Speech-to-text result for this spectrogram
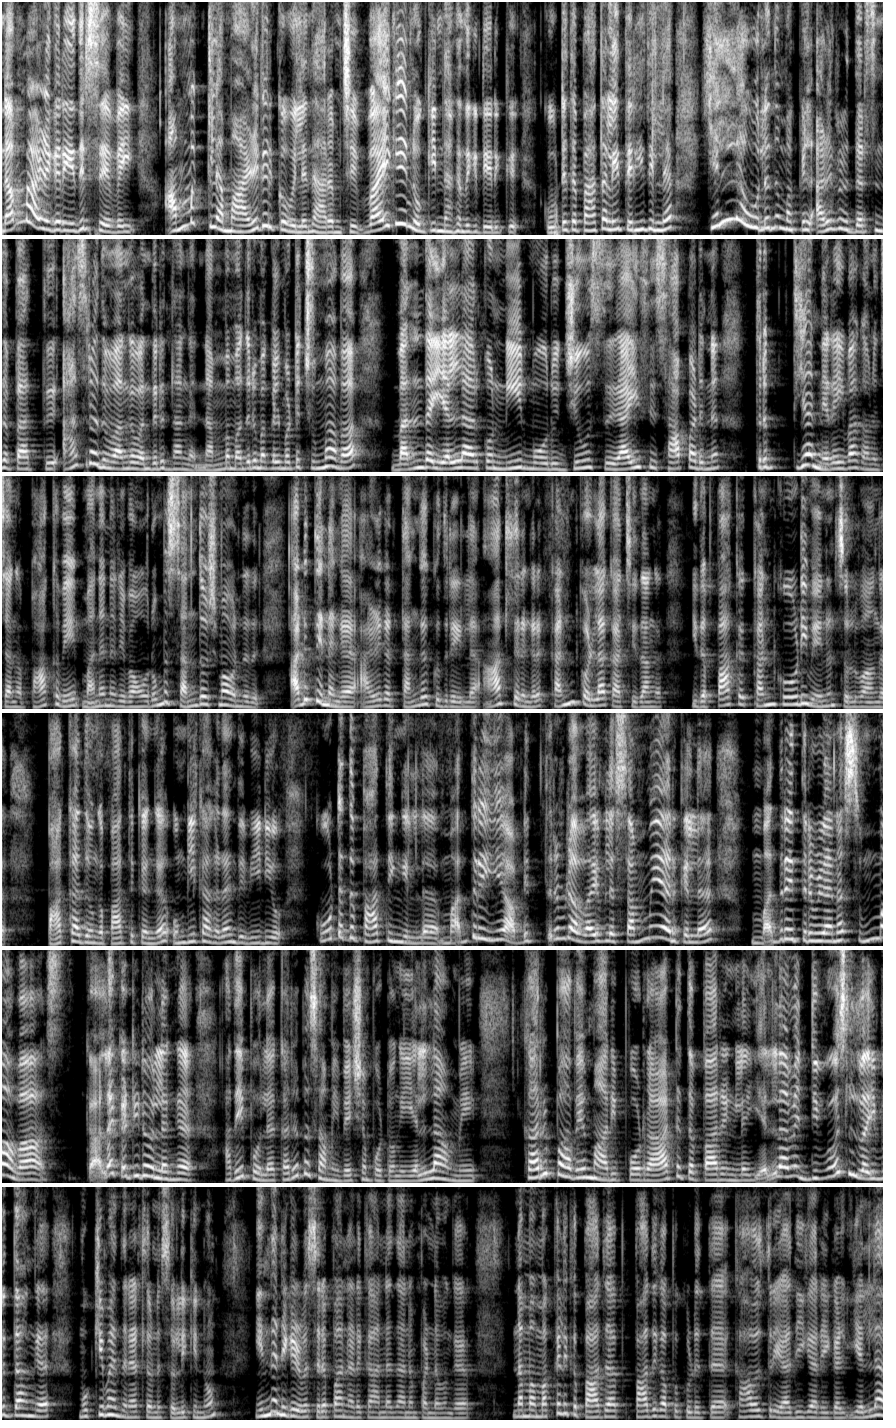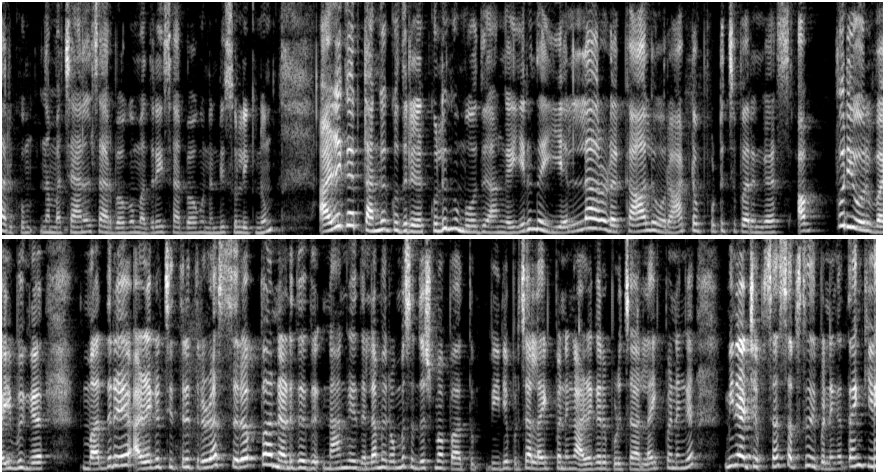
நம்ம அழகர் எதிர் சேவை அம்மக்கில் நம்ம அழகர் கோவிலேருந்து ஆரம்பித்து வைகையை நோக்கி நகர்ந்துக்கிட்டு இருக்குது கூட்டத்தை பார்த்தாலே தெரியுதில்ல. எல்லா ஊர்லேருந்து மக்கள் அழகர் தரிசனத்தை பார்த்து ஆசீர்வாதம் வாங்க வந்திருந்தாங்க. நம்ம மதுரை மக்கள் மட்டும் சும்மாவா? வந்த எல்லாருக்கும் நீர் மோர் ஜூஸு ஐஸு சாப்பாடுன்னு திருப்தியாக நிறைவாக கவனிச்சாங்க. பார்க்கவே மன நிறைவாகவும் ரொம்ப சந்தோஷமாக இருந்தது. அடுத்து என்னங்க? அழகர் தங்க குதிரையில் ஆற்றுல இறங்குற கண் கொள்ளா காட்சி தாங்க. இதை பார்க்க கண் கோடி வேணும்னு சொல்லுவாங்க. பார்க்காதவங்க பார்த்துக்கங்க. உங்களுக்காக தான் இந்த வீடியோ. கூட்டத்தை பார்த்தீங்கல்ல மதுரையே அப்படியே திருவிழா வைவில் செம்மையாக இருக்குல்ல? மதுரை திருவிழானா சும்மாவா? களை கட்டிடும் இல்லைங்க. அதே போல் கருப்பசாமி வேஷம் போட்டவங்க எல்லாமே கருப்பாகவே மாறி போடுற ஆட்டத்தை பாருங்களேன் எல்லாமே டிவோர்ஸல் வைப்பு தாங்க. முக்கியமாக இந்த நேரத்தில் ஒன்று சொல்லிக்கணும். இந்த நிகழ்வு சிறப்பாக நடக்க அன்னதானம் பண்ணவங்க நம்ம மக்களுக்கு பாதா பாதுகாப்பு கொடுத்த காவல்துறை அதிகாரிகள் எல்லாருக்கும் நம்ம சேனல் சார்பாகவும் மதுரை சார்பாகவும் நன்றி சொல்லிக்கணும். அழகர் தங்க குதிரையில் குலுங்கும் போது அங்கே இருந்த எல்லாரோட காலும் ஒரு ஆட்டம் போட்டுச்சு பாருங்க. அப்படி ஒரு வைபுங்க மதுரை அழகர் சித்திர திருவிழா சிறப்பாக நடந்தது. நாங்கள் இதெல்லாமே ரொம்ப சந்தோஷமாக பார்த்தோம். வீடியோ பிடிச்சா லைக் பண்ணுங்கள் அழகரை பிடிச்சா லைக் பண்ணுங்கள் மீனாட்சி பிடிச்சா சப்ஸ்கிரைப் பண்ணுங்கள் தேங்க்யூ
